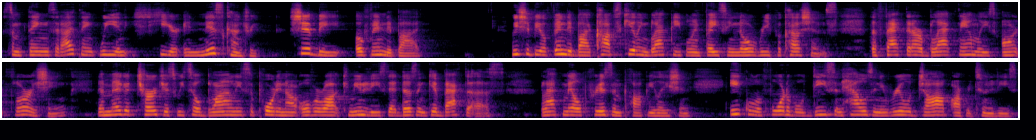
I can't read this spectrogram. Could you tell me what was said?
some things that I think we in, here in this country should be offended by. We should be offended by cops killing black people and facing no repercussions. The fact that our black families aren't flourishing. The mega churches we so blindly support in our overwrought communities that doesn't give back to us. Black male prison population. Equal, affordable, decent housing and real job opportunities.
